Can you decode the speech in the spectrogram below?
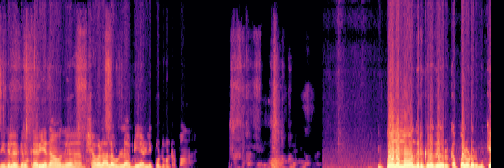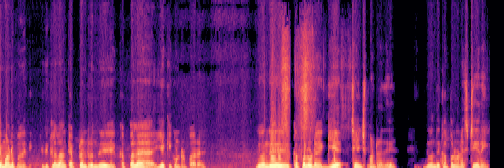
இதில் இருக்கிற கறியை தான் அவங்க ஷவலால் உள்ளே அப்படியே அள்ளி போட்டு கொண்டிருப்பாங்க. இப்போ நம்ம வந்திருக்கிறது ஒரு கப்பலோட ஒரு முக்கியமான பகுதி இதுக்குள்ள தான் கேப்டன் இருந்து கப்பலை இயக்கி கொண்டிருப்பாரு இது வந்து கப்பலோட கியர் சேஞ்ச் பண்ணுறது இது வந்து கப்பலோட ஸ்டியரிங்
